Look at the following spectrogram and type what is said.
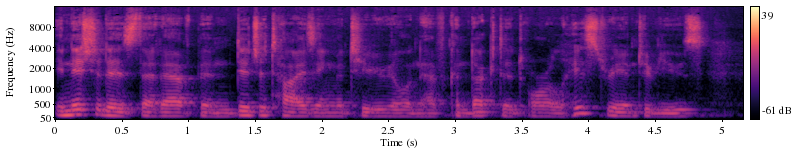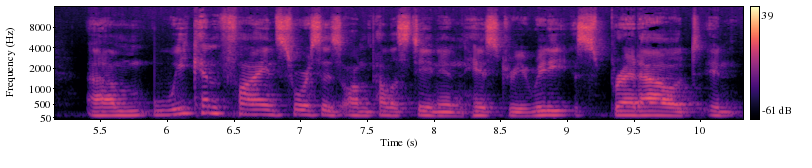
initiatives that have been digitizing material and have conducted oral history interviews um, we can find sources on palestinian history really spread out in,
